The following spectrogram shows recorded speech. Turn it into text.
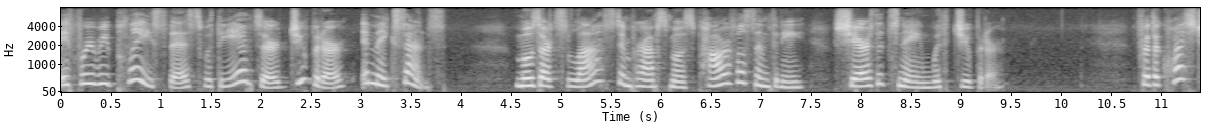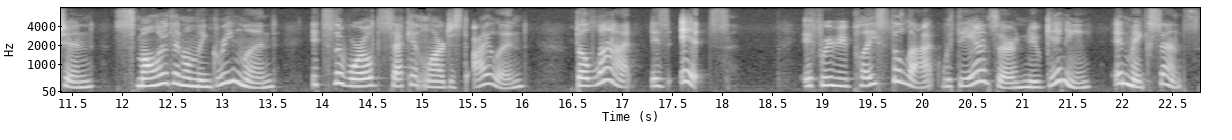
If we replace this with the answer Jupiter, it makes sense. Mozart's last and perhaps most powerful symphony shares its name with Jupiter. For the question, smaller than only Greenland, it's the world's second largest island, the lat is its. If we replace the lat with the answer New Guinea, it makes sense.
